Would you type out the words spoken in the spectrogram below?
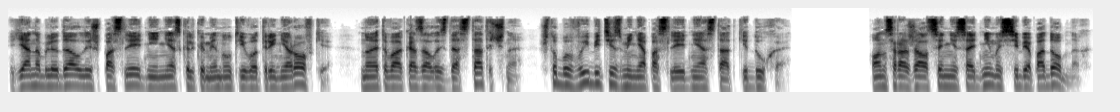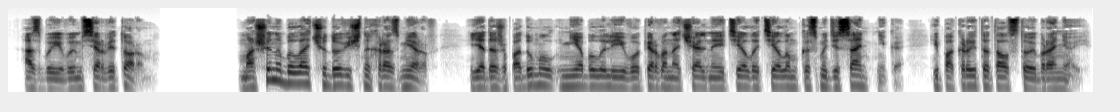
Я наблюдал лишь последние несколько минут его тренировки, но этого оказалось достаточно, чтобы выбить из меня последние остатки духа. Он сражался не с одним из себе подобных, а с боевым сервитором. Машина была чудовищных размеров, я даже подумал, не было ли его первоначальное тело телом космодесантника и покрыто толстой броней.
